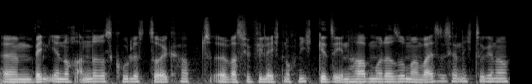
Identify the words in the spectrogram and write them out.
Ähm, wenn ihr noch anderes cooles Zeug habt, äh, was wir vielleicht noch nicht gesehen haben oder so, man weiß es ja nicht so genau,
